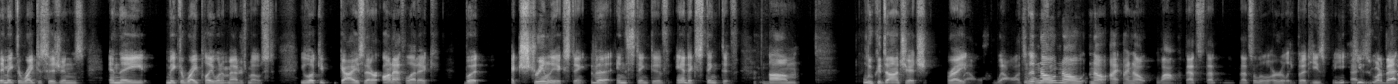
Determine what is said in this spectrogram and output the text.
they make the right decisions, and they make the right play when it matters most. You look at guys that are unathletic, but extremely extinct, the instinctive and extinctive. Um, Luka Doncic, right? Well, well, that's No, no, no. I, I know. Wow, that's that. That's a little early, but he's he, Uh, he's you want to bet?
